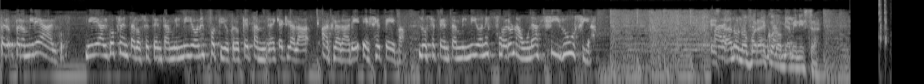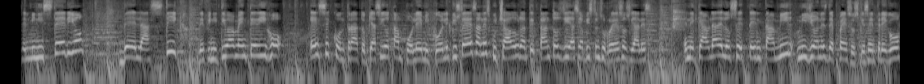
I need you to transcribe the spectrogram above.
Pero, pero mire algo, mire algo frente a los 70 mil millones, porque yo creo que también hay que aclarar, aclarar ese tema. Los 70 mil millones fueron a una fiducia. ¿Están o no fuera de Colombia, ministra? El Ministerio de las TIC definitivamente dijo ese contrato que ha sido tan polémico, el que ustedes han escuchado durante tantos días y han visto en sus redes sociales, en el que habla de los 70 mil millones de pesos que se entregó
